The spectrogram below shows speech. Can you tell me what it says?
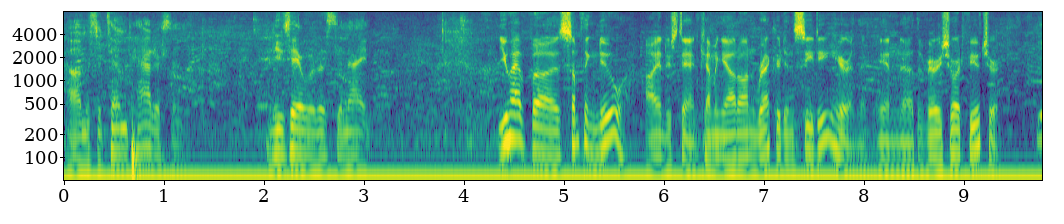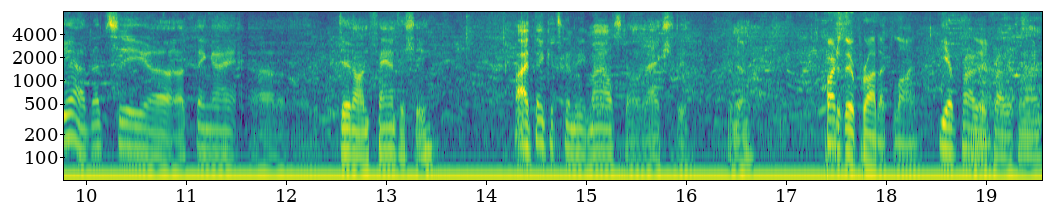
uh, Mr. Tim Patterson. And he's here with us tonight. You have uh, something new, I understand, coming out on record and CD here in the, in uh, the very short future. Yeah, that's a, uh, thing I uh, did on Fantasy. I think it's going to be Milestone, actually. You know, part of their product line. Yeah, part yeah. of their product line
